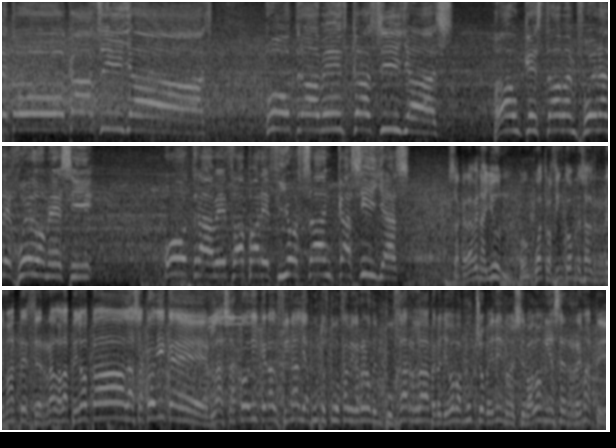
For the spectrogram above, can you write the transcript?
de todo. Casillas. Otra vez Casillas. Aunque estaba en fuera de juego Messi. Otra vez apareció San Casillas. Sacará Benayun con cuatro o cinco hombres al remate, cerrada la pelota, la sacó Iker, la sacó Iker al final y a punto estuvo Javi Guerrero de empujarla, pero llevaba mucho veneno ese balón y ese remate.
